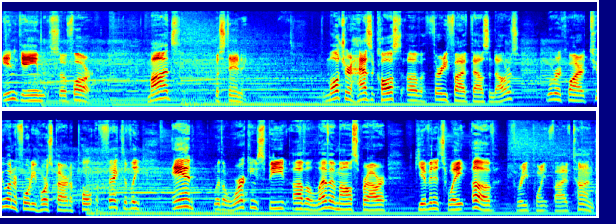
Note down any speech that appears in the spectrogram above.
in game so far. Mods withstanding. The mulcher has a cost of $35,000, will require 240 horsepower to pull effectively, and with a working speed of 11 miles per hour, given its weight of 3.5 tons.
